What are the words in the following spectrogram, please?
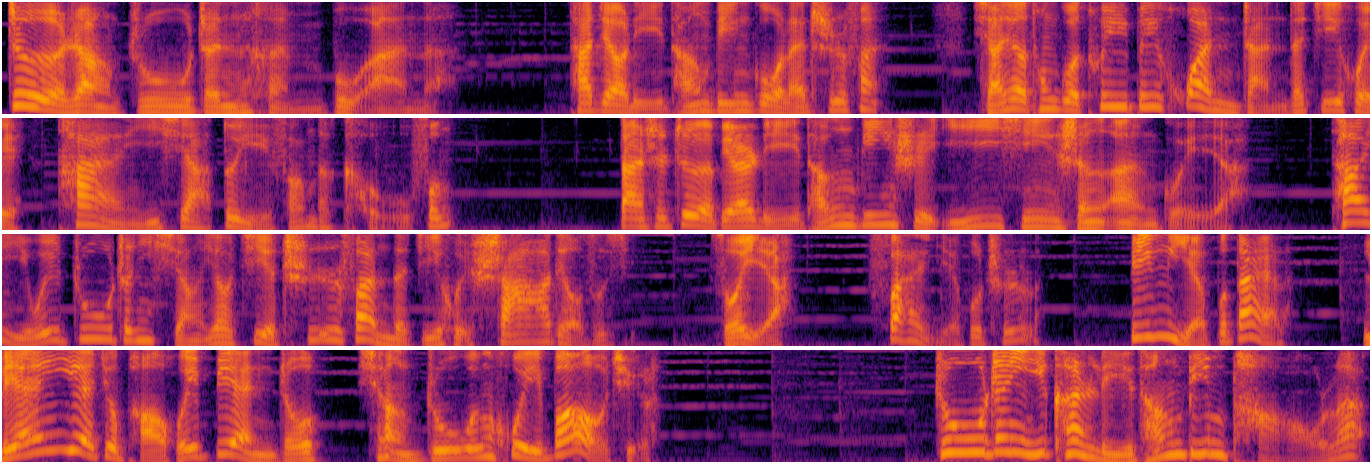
这让朱桢很不安呢。他叫李唐斌过来吃饭，想要通过推杯换盏的机会探一下对方的口风。但是这边李唐斌是疑心生暗鬼呀，他以为朱桢想要借吃饭的机会杀掉自己，所以啊，饭也不吃了，兵也不带了，连夜就跑回汴州向朱温汇报去了。朱桢一看李唐斌跑了，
